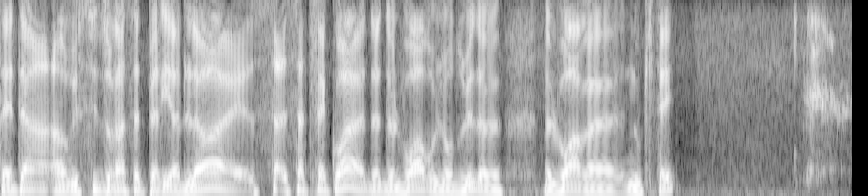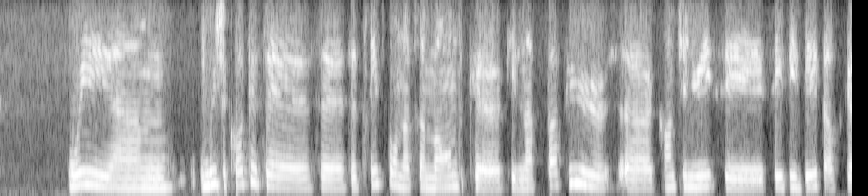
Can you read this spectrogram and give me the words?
été en, Russie durant cette période-là. Ça, te fait quoi de, le voir aujourd'hui, de, le voir nous quitter? Oui, oui, je crois que c'est triste pour notre monde qu'il n'a pas pu continuer ses, ses idées parce que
